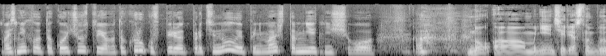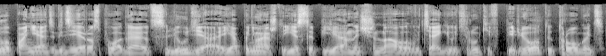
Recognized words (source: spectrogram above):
возникло такое чувство, я вот так руку вперед протянула и понимаю, что там нет ничего. Ну, а, мне интересно было понять, где располагаются люди, а я понимаю, что если бы я начинал вытягивать руки вперед и трогать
